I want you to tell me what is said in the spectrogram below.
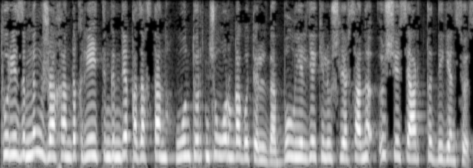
Туризмнің жаһандық рейтингінде Қазақстан 14-ші орынға көтерілді. Бұл елге келушілер саны 3 есе артты деген сөз.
